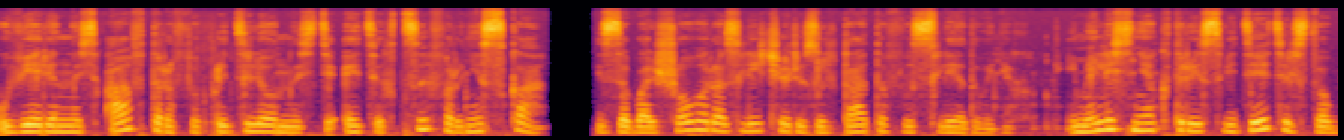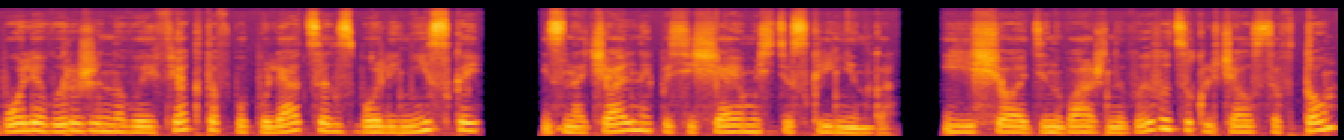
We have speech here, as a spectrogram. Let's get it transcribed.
Уверенность авторов в определенности этих цифр низка из-за большого различия результатов в исследованиях. Имелись некоторые свидетельства более выраженного эффекта в популяциях с более низкой изначальной посещаемостью скрининга. И еще один важный вывод заключался в том,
